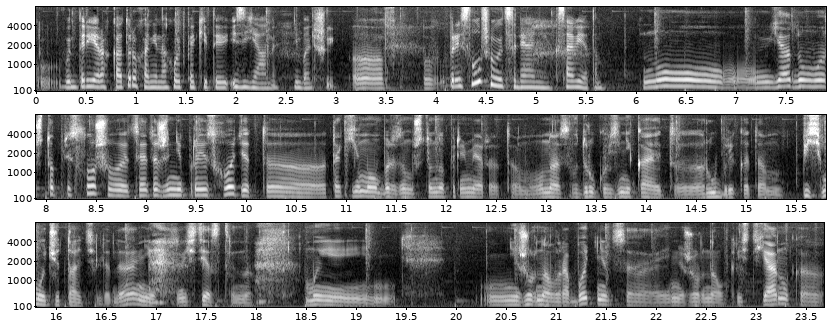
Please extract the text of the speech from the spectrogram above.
в, в интерьерах которых они находят какие-то изъяны небольшие. А, в... Прислушиваются ли они к советам? Ну, я думаю, что прислушивается. Это же не происходит э, таким образом, что, например, там, у нас вдруг возникает э, рубрика там «Письмо читателя». Да? Нет, естественно. Мы не журнал «Работница» и не журнал «Крестьянка».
